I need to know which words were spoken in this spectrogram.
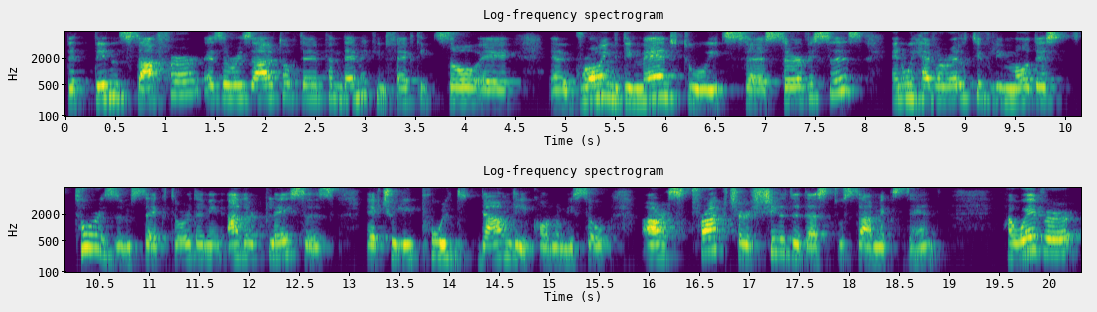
that didn't suffer as a result of the pandemic. In fact, it saw a, a growing demand to its uh, services, and we have a relatively modest tourism sector that in other places actually pulled down the economy. So our structure shielded us to some extent. However,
